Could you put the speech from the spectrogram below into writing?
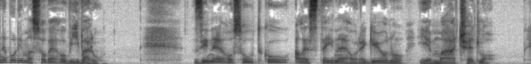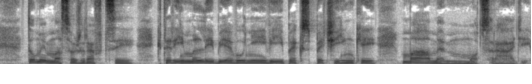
neboli masového vývaru. Z jiného soudku, ale stejného regionu je máčedlo. To my masožravci, kterým libě voní výpek z pečínky, máme moc rádi.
